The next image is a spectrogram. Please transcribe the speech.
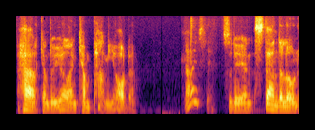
Här kan du göra en kampanj av det. Ja, just det. Så det är en standalone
